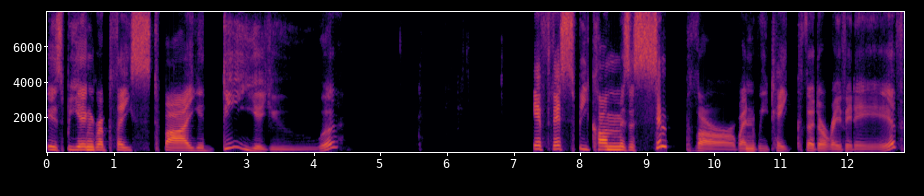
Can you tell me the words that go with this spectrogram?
is being replaced by du, if this becomes a simpler when we take the derivative,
